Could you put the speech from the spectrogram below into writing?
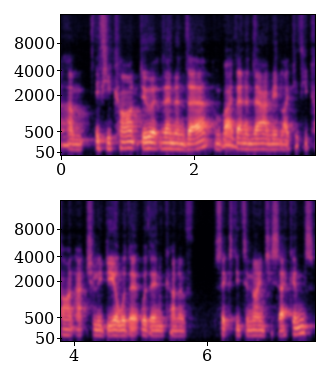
um, if you can't do it then and there, and by then and there, I mean like if you can't actually deal with it within kind of 60 to 90 seconds,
